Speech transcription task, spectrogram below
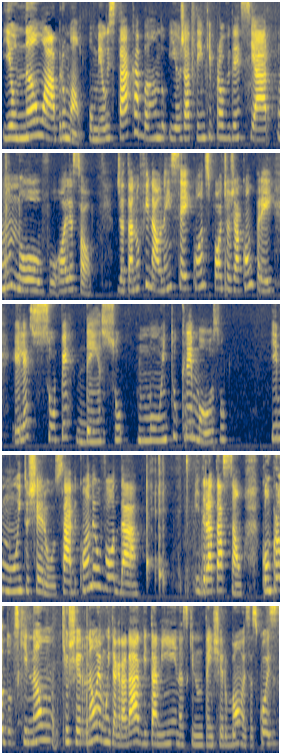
e eu não abro mão. O meu está acabando e eu já tenho que providenciar um novo, olha só. Já tá no final, nem sei quantos potes eu já comprei. Ele é super denso, muito cremoso e muito cheiroso, sabe? Quando eu vou dar hidratação com produtos que não que o cheiro não é muito agradável, vitaminas que não tem cheiro bom, essas coisas,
